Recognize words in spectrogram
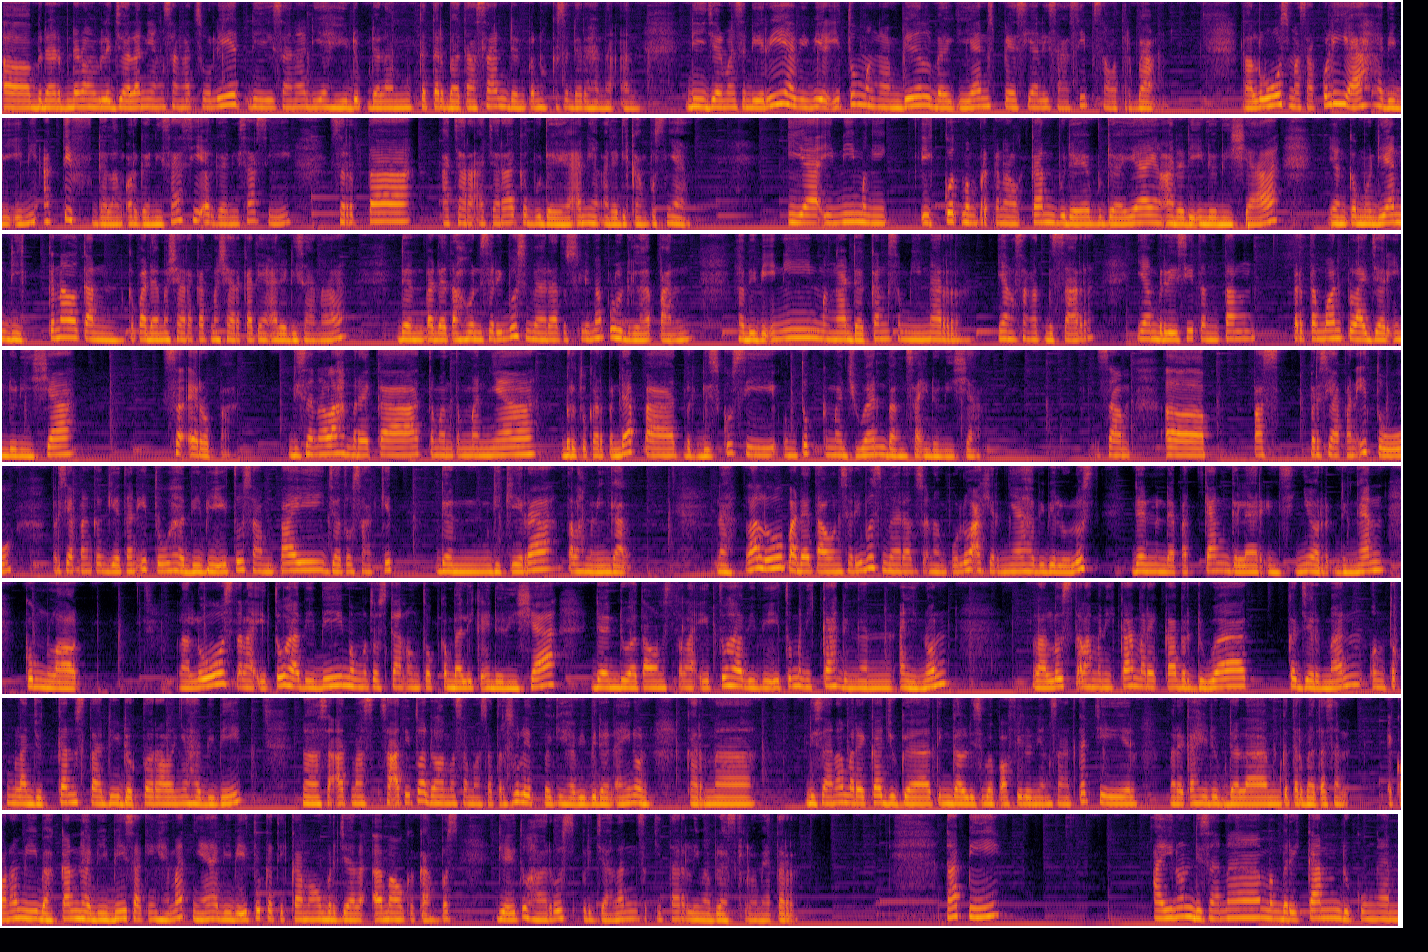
uh, benar-benar mengambil jalan yang sangat sulit. Di sana dia hidup dalam keterbatasan dan penuh kesederhanaan. Di Jerman sendiri, Habibie itu mengambil bagian spesialisasi pesawat terbang. Lalu semasa kuliah, Habibie ini aktif dalam organisasi-organisasi serta acara-acara kebudayaan yang ada di kampusnya. Ia ini mengikut memperkenalkan budaya-budaya yang ada di Indonesia yang kemudian dikenalkan kepada masyarakat-masyarakat yang ada di sana. Dan pada tahun 1958, Habibie ini mengadakan seminar yang sangat besar yang berisi tentang pertemuan pelajar Indonesia se-Eropa. Di sanalah mereka teman-temannya bertukar pendapat, berdiskusi untuk kemajuan bangsa Indonesia. Sam, uh, pas persiapan itu, persiapan kegiatan itu, Habibie itu sampai jatuh sakit dan dikira telah meninggal. Nah, lalu pada tahun 1960 akhirnya Habibie lulus dan mendapatkan gelar insinyur dengan cum laude. Lalu setelah itu Habibie memutuskan untuk kembali ke Indonesia dan dua tahun setelah itu Habibie itu menikah dengan Ainun. Lalu setelah menikah mereka berdua ke Jerman untuk melanjutkan studi doktoralnya Habibie. Nah saat mas saat itu adalah masa-masa tersulit bagi Habibie dan Ainun karena di sana mereka juga tinggal di sebuah pavilion yang sangat kecil. Mereka hidup dalam keterbatasan ekonomi. Bahkan Habibi saking hematnya, Habibi itu ketika mau berjalan uh, mau ke kampus, dia itu harus berjalan sekitar 15 km. Tapi Ainun di sana memberikan dukungan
